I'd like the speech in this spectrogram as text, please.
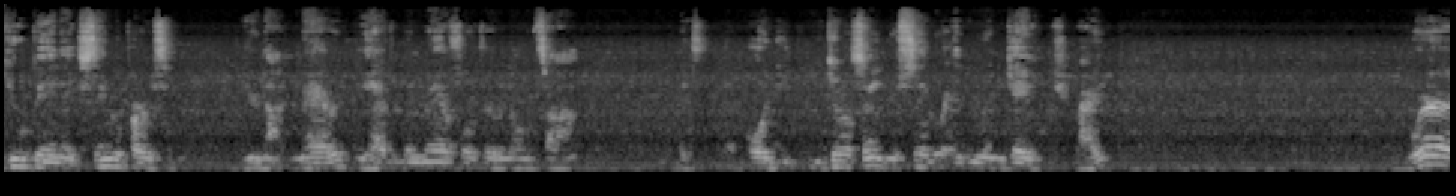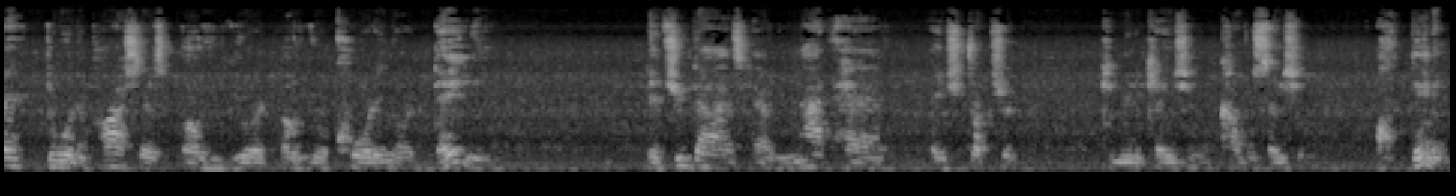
you being a single person you're not married you haven't been married for a very long time it's, or you, you get what i'm saying? You're single and you're engaged right? Where during the process of your of your courting or dating that you guys have not had a structured communication, conversation, authentic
